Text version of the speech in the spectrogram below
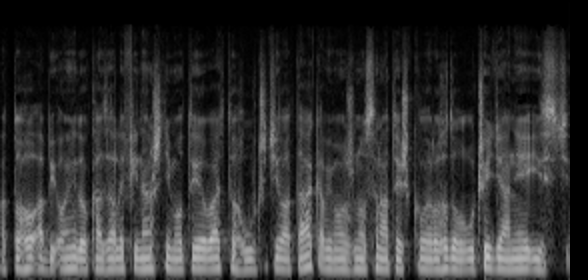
a toho, aby oni dokázali finančne motivovať toho učiteľa tak, aby možno sa na tej škole rozhodol učiť a nie ísť e,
